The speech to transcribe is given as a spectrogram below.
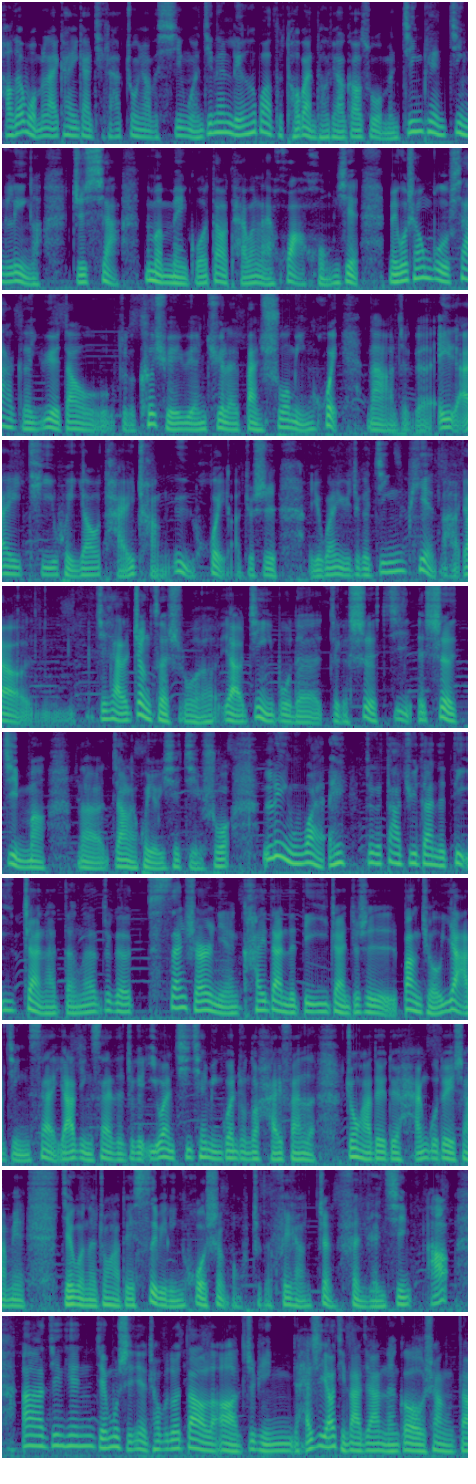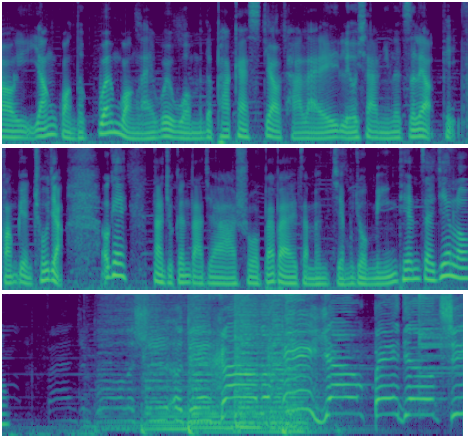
好的，我们来看一看其他重要的新闻。今天《联合报》的头版头条告诉我们，晶片禁令啊之下，那么美国到台湾来画红线。美国商务部下个月到这个科学园区来办说明会，那这个 AIT 会邀台场与会啊，就是有关于这个晶片啊要。接下来政策是说要进一步的这个设计设计吗？那将来会有一些解说。另外，哎，这个大巨蛋的第一站啊，等了这个三十二年开蛋的第一站，就是棒球亚锦赛亚锦赛的这个一万七千名观众都嗨翻了。中华队对韩国队上面，结果呢，中华队四比零获胜哦，这个非常振奋人心。好啊，今天节目时间也差不多到了啊，志平还是邀请大家能够上到央广的官网来为我们的 Podcast 调查。他来留下您的资料，可以方便抽奖。OK，那就跟大家说拜拜，咱们节目就明天再见喽。反正过了十二点，好多一样被丢弃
